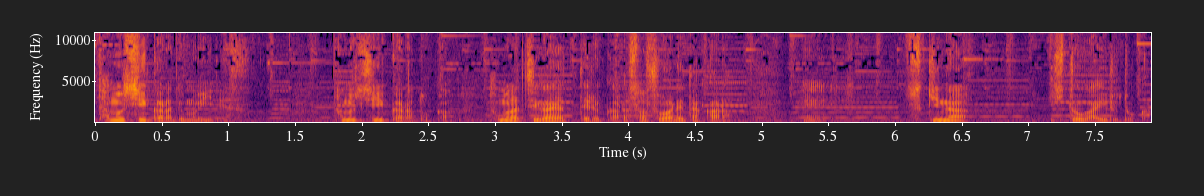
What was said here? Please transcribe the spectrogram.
楽しいからでもいいです。楽しいからとか友達がやってるから誘われたから、えー、好きな人がいるとか、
